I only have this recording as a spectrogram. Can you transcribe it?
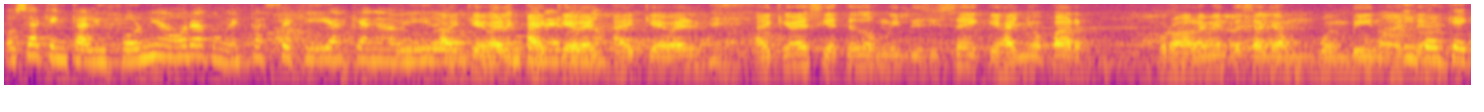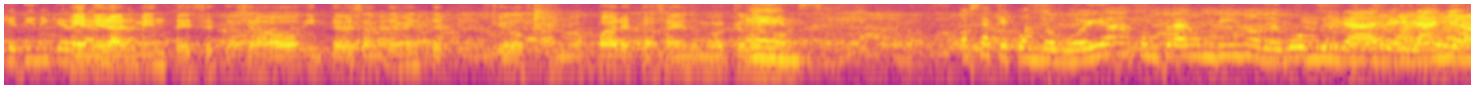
O sea, que en California ahora con estas sequías que han habido, hay que ver, hay que ver, hay que ver, hay que ver si este 2016, que es año par, probablemente salga un buen vino de ¿Y este por qué? ¿Qué tiene que ver Generalmente se está interesantemente que los años par están saliendo mejor que los ¿En que cuando voy a comprar un vino debo mirar el año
